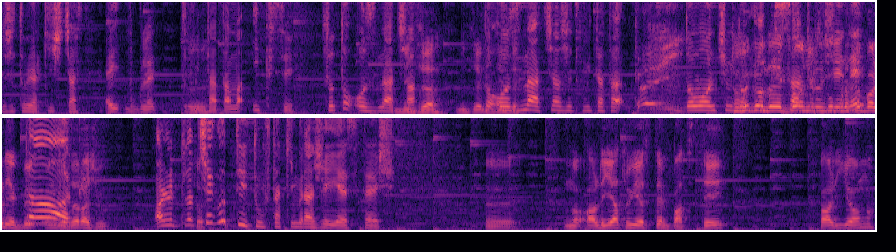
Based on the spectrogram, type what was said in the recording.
że to jakiś czas... Ej, w ogóle twój Y. tata ma Xy. Co to oznacza? Widzę, widzę, To widzę. oznacza, że twój tata dołączył To do wygląda jakby Xa oni drużyny? współpracowali, jakby on Tak. go zaraził. Ale dlaczego ty tu w takim razie jesteś? Yy, no ale ja tu jestem, patrz, ty, Palion.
